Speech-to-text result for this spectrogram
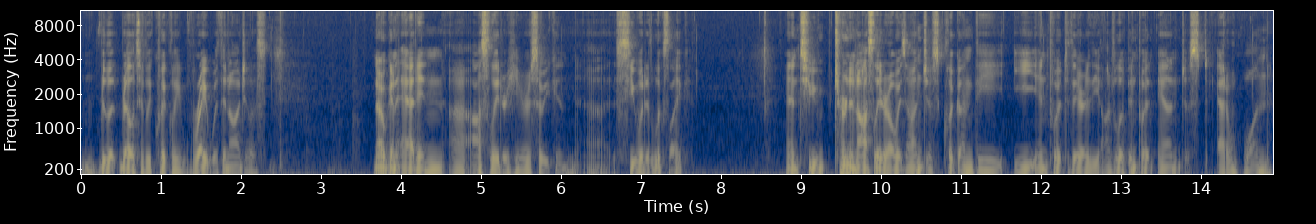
re relatively quickly right within Audulus. Now we're going to add in uh, oscillator here so we can uh, see what it looks like. And to turn an oscillator always on, just click on the E input there, the envelope input, and just add a 1.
